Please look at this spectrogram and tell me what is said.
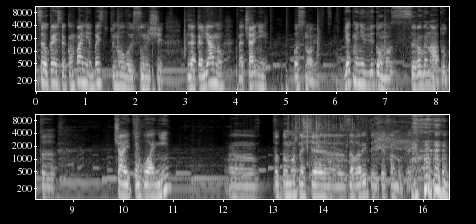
Це українська компанія без тютюнової суміші для кальяну на чайній основі. Як мені відомо, сировина тут е, чай тігуанінь, е, тобто можна ще заварити і кайфанути.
